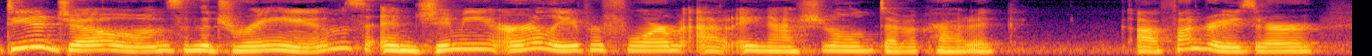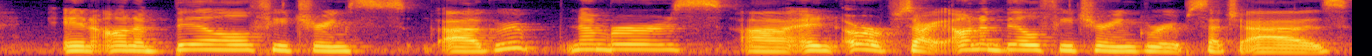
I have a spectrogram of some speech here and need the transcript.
Dina Jones and the Dreams and Jimmy Early perform at a National Democratic uh, fundraiser in on a bill featuring uh, group numbers uh, and or sorry on a bill featuring groups such as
